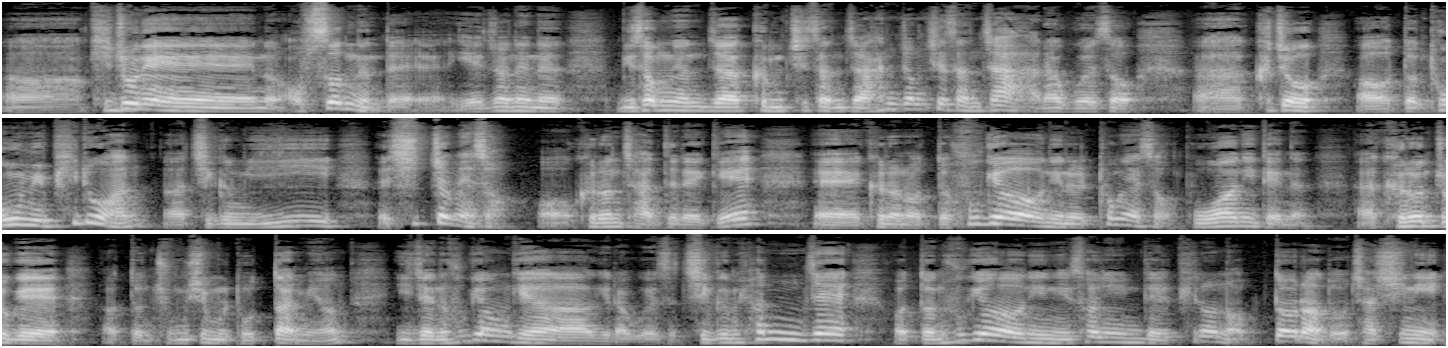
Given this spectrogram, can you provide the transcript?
어, 기존에는 없었는데 예전에는 미성년자, 금치산자, 한정치산자라고 해서 아, 그저 어떤 도움이 필요한 아, 지금 이 시점에서 어, 그런 자들에게 에, 그런 어떤 후견인을 통해서 보완이 되는 아, 그런 쪽에 어떤 중심을 뒀다면 이제는 후견 계약이라고 해서 지금 현재 어떤 후견인이 선임될 필요는 없더라도 자신이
